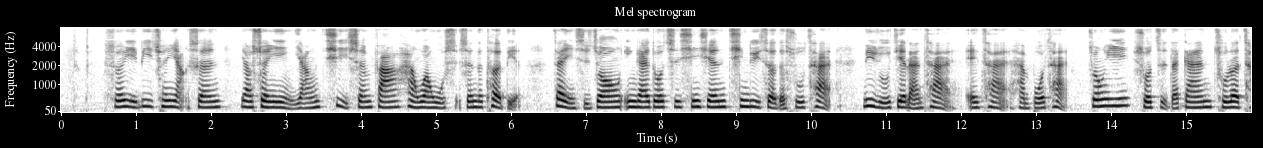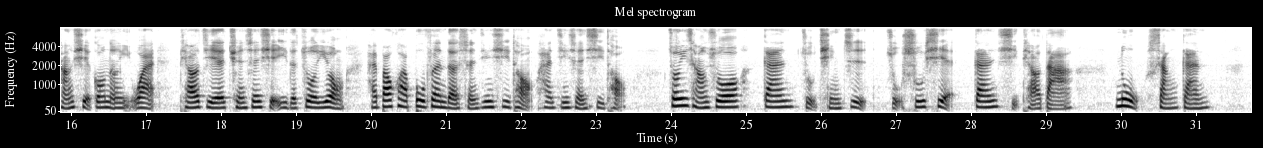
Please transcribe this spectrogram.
所以立春养生要顺应阳气生发和万物始生的特点，在饮食中应该多吃新鲜青绿色的蔬菜，例如芥蓝菜、A 菜和菠菜。中医所指的肝，除了藏血功能以外，调节全身血液的作用，还包括部分的神经系统和精神系统。中医常说，肝主情志，主疏泄，肝喜调达，怒伤肝，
